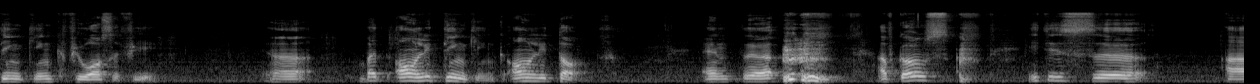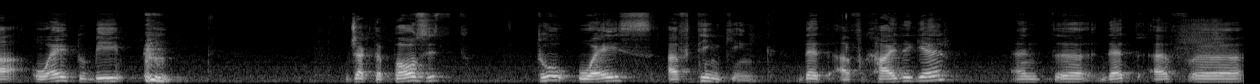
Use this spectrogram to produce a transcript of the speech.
thinking philosophy uh, but only thinking, only thought. And uh, of course, it is uh, a way to be juxtaposed two ways of thinking, that of Heidegger and uh, that of uh,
